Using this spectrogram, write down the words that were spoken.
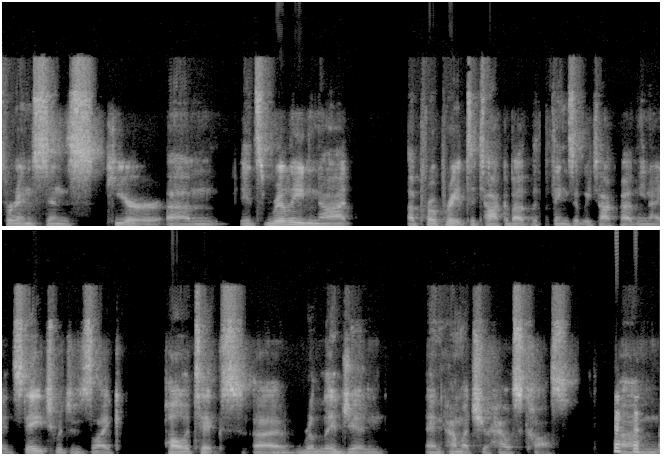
For instance, here um, it's really not appropriate to talk about the things that we talk about in the United States, which is like politics, uh, religion, and how much your house costs um,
